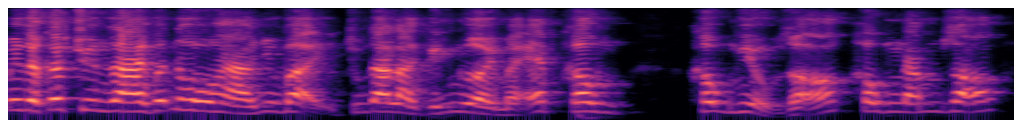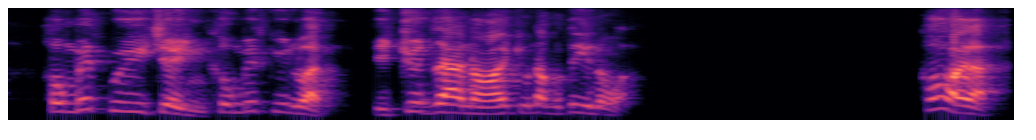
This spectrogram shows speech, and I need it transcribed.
Bây giờ các chuyên gia vẫn hô hào như vậy, chúng ta là cái người mà f không không hiểu rõ, không nắm rõ, không biết quy trình, không biết quy luật, thì chuyên gia nói chúng ta có tin không ạ? Có hỏi là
